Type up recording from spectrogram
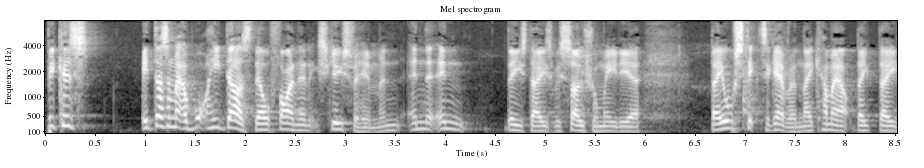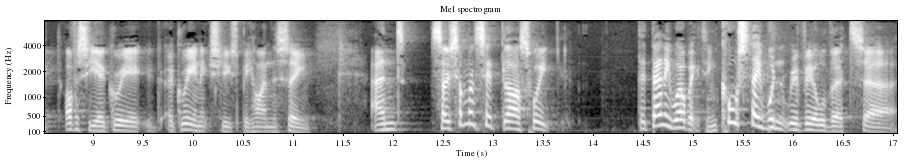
because it doesn't matter what he does, they'll find an excuse for him. And in, the, in these days with social media, they all stick together and they come out. They they obviously agree agree an excuse behind the scene. And so someone said last week the Danny Welbeck thing. Of course, they wouldn't reveal that uh,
